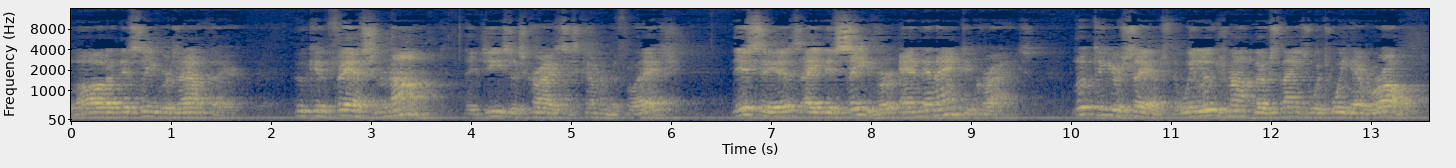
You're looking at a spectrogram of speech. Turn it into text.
A lot of deceivers out there who confess not that Jesus Christ is come in the flesh. This is a deceiver and an antichrist. Look to yourselves that we lose not those things which we have wrought,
